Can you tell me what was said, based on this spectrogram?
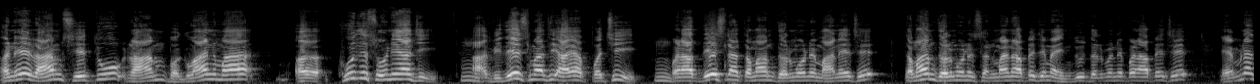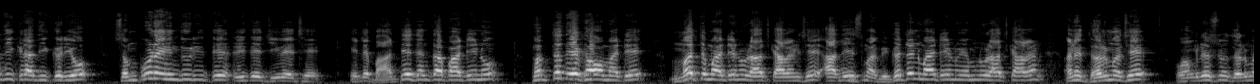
અને રામ સેતુ રામ ભગવાનમાં ખુદ સોનિયાજી આ વિદેશમાંથી આયા પછી પણ આ દેશના તમામ ધર્મોને માને છે તમામ ધર્મોને સન્માન આપે છે એમાં હિન્દુ ધર્મને પણ આપે છે. એમના દીકરા દીકરીઓ સંપૂર્ણ હિન્દુ રીતે રીતે જીવે છે. એટલે ભારતીય જનતા પાર્ટીનું ફક્ત દેખાવા માટે મત માટેનું રાજકારણ છે. આ દેશમાં વિઘટન માટેનું એમનું રાજકારણ અને ધર્મ છે. કોંગ્રેસનો ધર્મ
